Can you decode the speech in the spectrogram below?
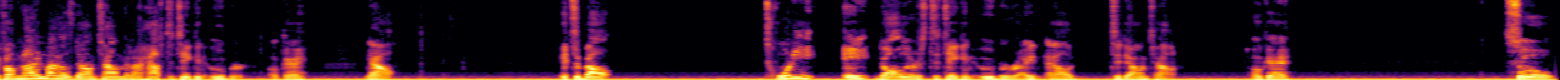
if I'm nine miles downtown, then I have to take an Uber, okay? Now, it's about $28 to take an Uber right now to downtown. Okay? So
